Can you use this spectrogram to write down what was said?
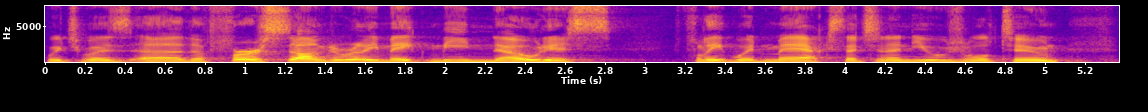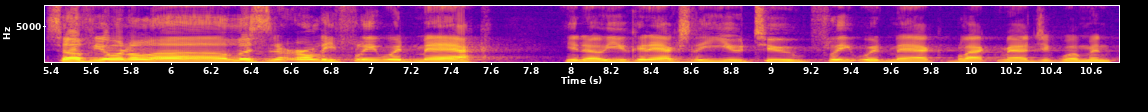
which was uh, the first song to really make me notice Fleetwood Mac, such an unusual tune. So if you want to uh, listen to early Fleetwood Mac, you know, you can actually YouTube Fleetwood Mac, Black Magic Woman,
